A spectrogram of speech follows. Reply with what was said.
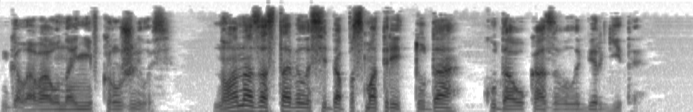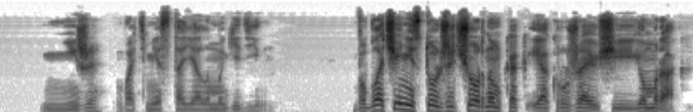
Голова у Найниф кружилась, но она заставила себя посмотреть туда, куда указывала Бергита. Ниже во тьме стояла Магедин. В облачении столь же черном, как и окружающий ее мрак.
